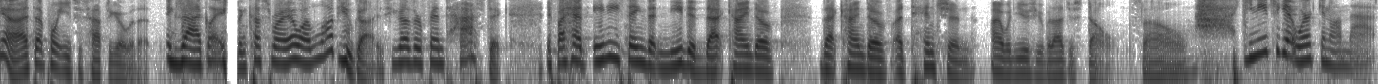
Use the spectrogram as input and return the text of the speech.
Yeah, at that point you just have to go with it. Exactly. And Customer IO, I love you guys. You guys are fantastic. If I had anything that needed that kind of that kind of attention, I would use you, but I just don't. So you need to get working on that.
